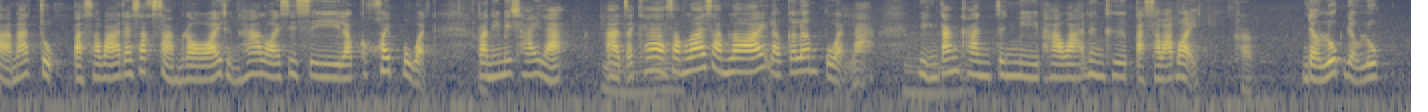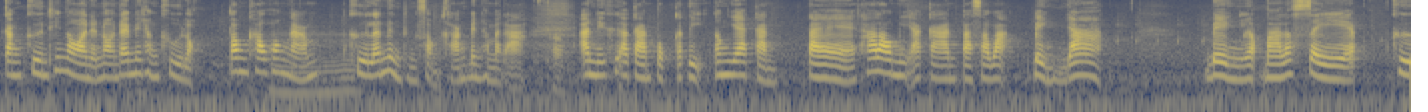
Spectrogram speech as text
สามารถจุปัสสาวะได้สัก 300ถึง500ซีซีแล้วก็ค่อยปวด ตอนนี้ไม่ใช่แล้วอาจจะแค่ 200 300 แล้วก็เริ่มปวดละหญิงตั้งครรภ์จึงมีภาวะหนึ่งคือปัสสาวะบ่อยครับ เดี๋ยวลุกเดี๋ยวลุกกลางคืนที่นอนเนี่ยนอนได้ไม่ทั้งคืนหรอกต้องเข้าห้องน้ำคืนละ 1-2 ครั้งเป็นธรรมดาครับอันนี้คืออาการปกติต้องแยกกัน แต่ถ้าเรามีอาการปัสสาวะเบ่งยาก เบ่งเหลือบมาแล้วเสบ คือ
